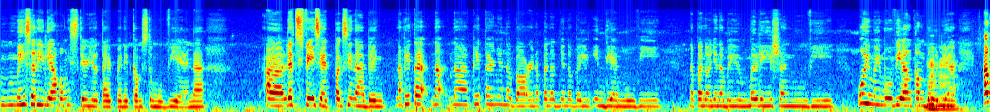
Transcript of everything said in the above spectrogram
may sarili akong stereotype when it comes to movie eh, na uh, let's face it, pag sinabing, nakita, na, nakita nyo na ba or napanood nyo na ba yung Indian movie? Napanood nyo na ba yung Malaysian movie? Uy, may movie ang Cambodia. Mhm. Ang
